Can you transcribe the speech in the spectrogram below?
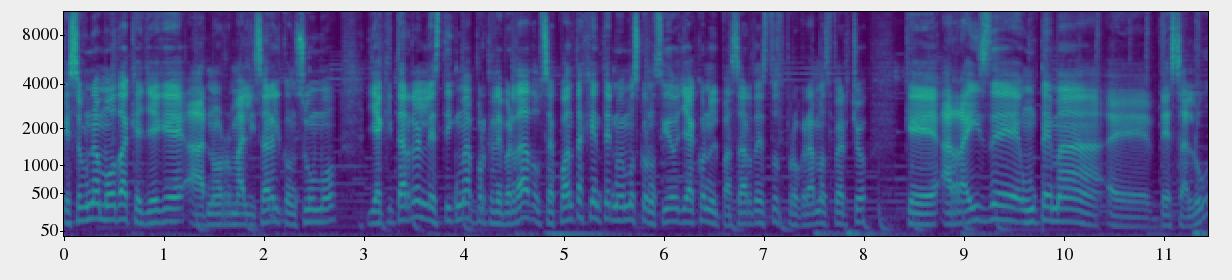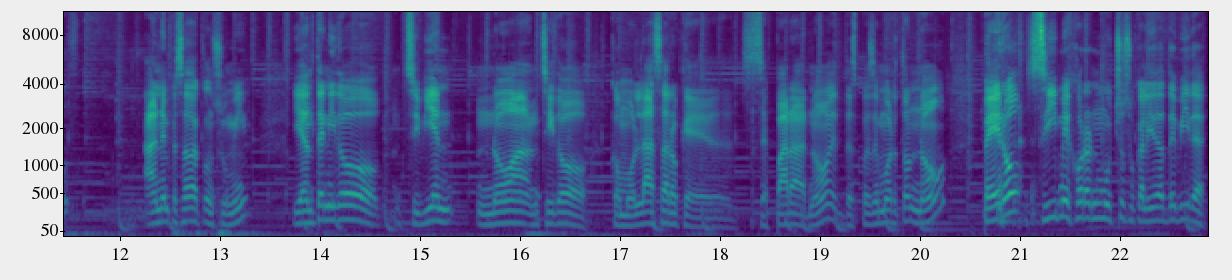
Que sea una moda que llegue a normalizar el consumo y a quitarle el estigma, porque de verdad, o sea, ¿cuánta gente no hemos conocido ya con el pasar de estos programas, Percho, que a raíz de un tema eh, de salud han empezado a consumir y han tenido, si bien no han sido como Lázaro que se para, ¿no? Después de muerto, no, pero sí mejoran mucho su calidad de vida,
